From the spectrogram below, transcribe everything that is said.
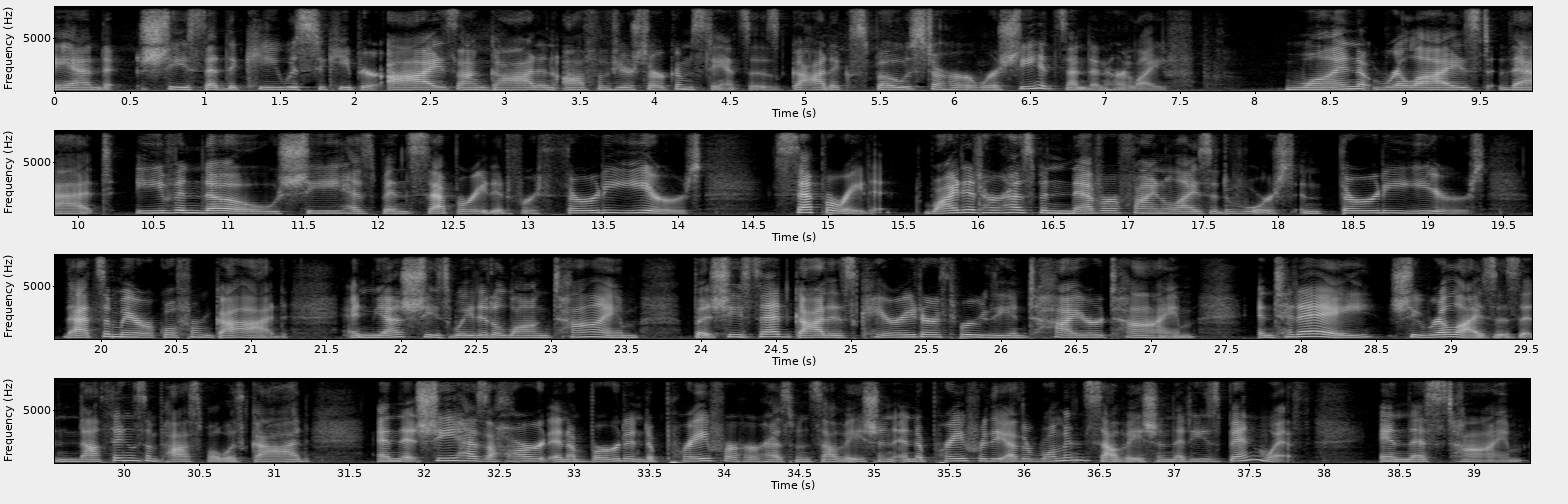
and she said the key was to keep your eyes on God and off of your circumstances. God exposed to her where she had sinned in her life. One realized that even though she has been separated for 30 years, separated, why did her husband never finalize a divorce in 30 years? That's a miracle from God. And yes, she's waited a long time, but she said God has carried her through the entire time And today, she realizes that nothing's impossible with God and that she has a heart and a burden to pray for her husband's salvation and to pray for the other woman's salvation that he's been with in this time.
